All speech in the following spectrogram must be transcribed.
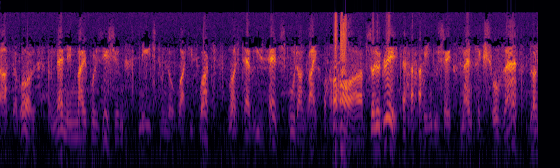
After all, a man in my position needs to know what is what. Must have his head screwed on right. Oh, absolutely. Mean to say, man like Chauvelin does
